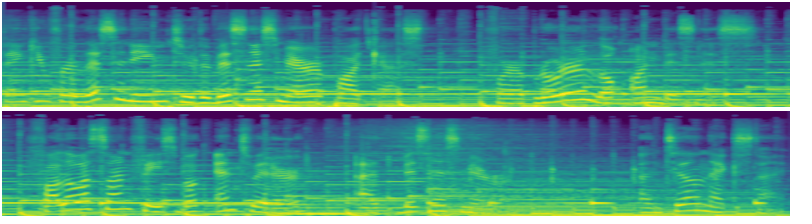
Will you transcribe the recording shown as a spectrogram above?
Thank you for listening to the Business Mirror podcast. For a broader look on business, follow us on Facebook and Twitter at Business Mirror. Until next time.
